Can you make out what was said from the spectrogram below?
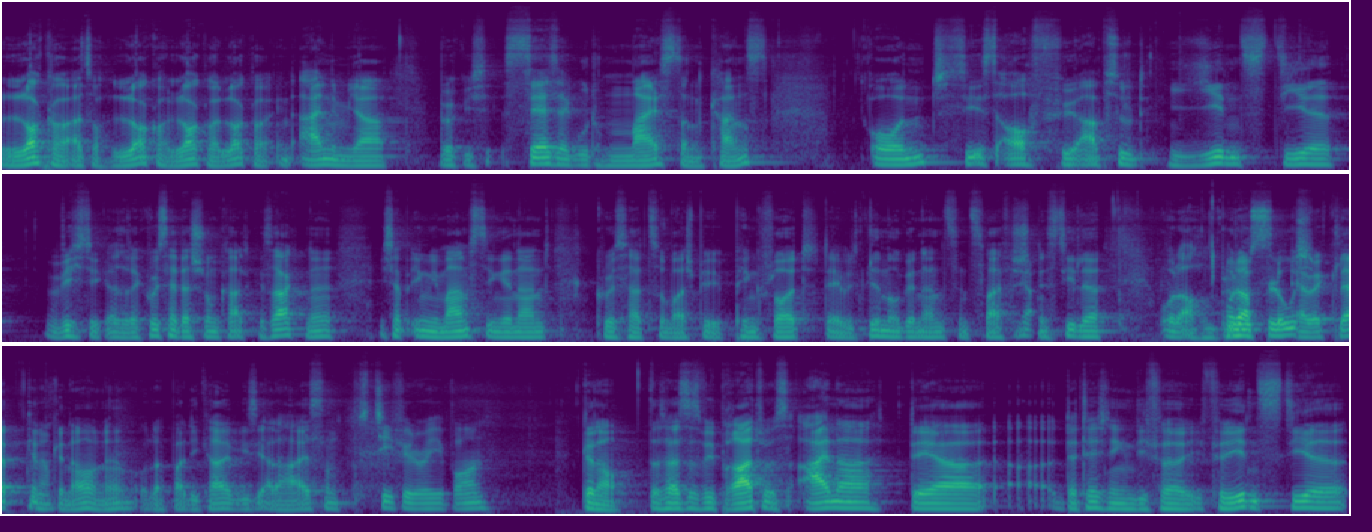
locker, also locker, locker, locker in einem Jahr wirklich sehr, sehr gut meistern kannst. Und sie ist auch für absolut jeden Stil wichtig. Also der Chris hat ja schon gerade gesagt, ne? ich habe irgendwie Malmsteen genannt, Chris hat zum Beispiel Pink Floyd, David Gilmour genannt, sind zwei verschiedene ja. Stile. Oder auch ein Blues, Oder Blues. Eric Clapton, genau, genau ne? oder Buddy Guy, wie sie alle heißen. Stevie Ray Vaughan. Genau, das heißt, das Vibrato ist einer der, der Techniken, die für, für jeden Stil,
